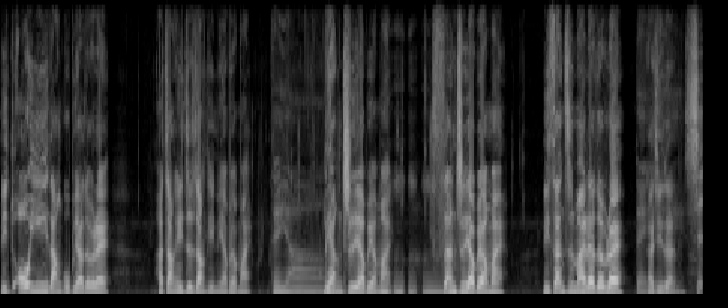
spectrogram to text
你 all in 一档股票，对不对？它涨一只涨停，你要不要卖？对呀，两只要不要卖？嗯嗯嗯，三只要不要卖？你三只卖了，对不对？对，来，吉正，是，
